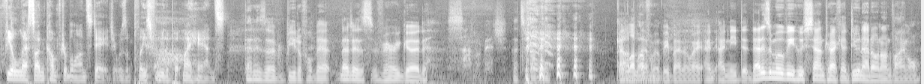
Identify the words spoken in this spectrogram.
feel less uncomfortable on stage. It was a place for me to put my hands. That is a beautiful bit. That is very good. Son of a bitch. That's funny. I love, love that him. movie, by the way. I, I need to. That is a movie whose soundtrack I do not own on vinyl,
